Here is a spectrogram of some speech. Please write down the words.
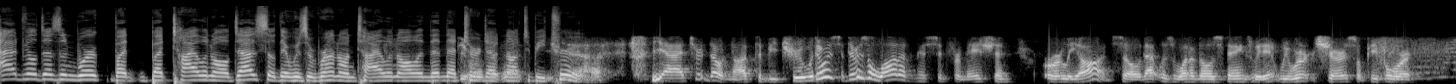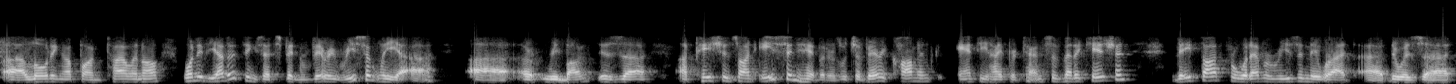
Advil doesn't work, but but Tylenol does. So there was a run on Tylenol, and then that turned out not to be true. Yeah. Yeah, it turned out not to be true. There was there was a lot of misinformation early on, so that was one of those things we didn't we weren't sure. So people were uh, loading up on Tylenol. One of the other things that's been very recently uh, uh, rebunked is uh, uh, patients on ACE inhibitors, which are very common antihypertensive medication. They thought for whatever reason they were at uh, there was uh,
